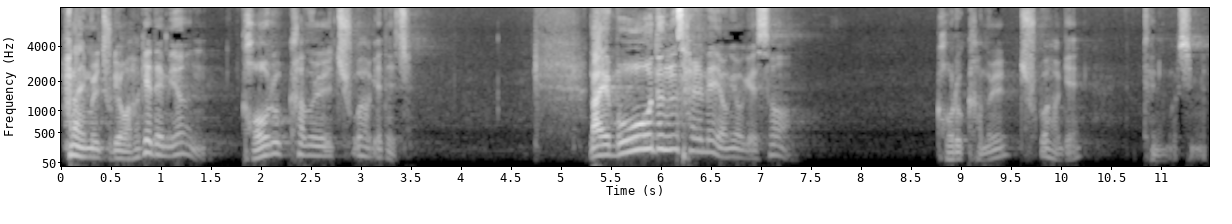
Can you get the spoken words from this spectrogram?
하나님을 두려워하게 되면 거룩함을 추구하게 되죠. 나의 모든 삶의 영역에서 거룩함을 추구하게 되는 것입니다.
